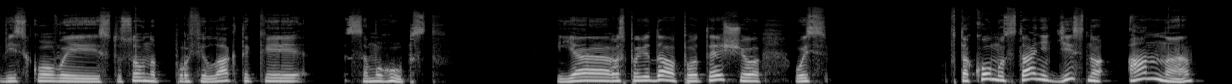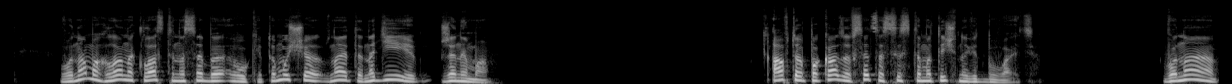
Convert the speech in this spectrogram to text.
військової стосовно профілактики самогубств. І я розповідав про те, що ось в такому стані дійсно Анна вона могла накласти на себе руки, тому що, знаєте, надії вже нема. Автор показує, все це систематично відбувається. Вона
